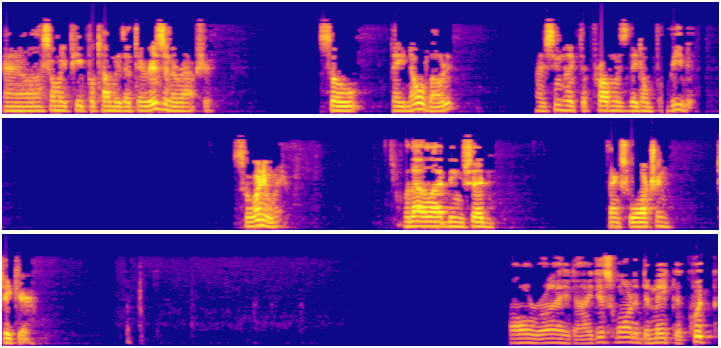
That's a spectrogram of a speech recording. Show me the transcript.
And uh, so many people tell me that there isn't a rapture. So they know about it. It seems like the problem is they don't believe it. So anyway, with all that being said, thanks for watching. Take care. Alright, I just wanted to make a quick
